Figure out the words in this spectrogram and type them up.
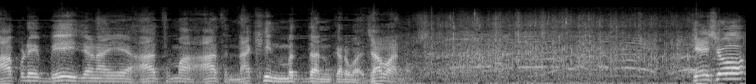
આપણે બે જણાએ હાથમાં હાથ નાખીને મતદાન કરવા જવાનું છે. કેશો?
